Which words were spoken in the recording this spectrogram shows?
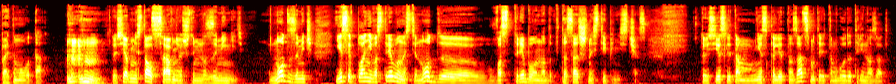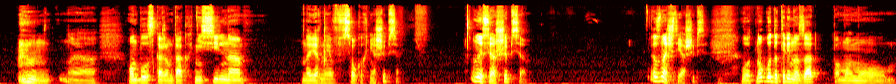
Поэтому вот так. То есть я бы не стал сравнивать, что именно заменить. Нод замеч... Если в плане востребованности, нод э, востребована в достаточной степени сейчас. То есть если там несколько лет назад смотреть, там года три назад, э, он был, скажем так, не сильно, наверное, я в соках не ошибся. Ну, если ошибся, значит я ошибся. Вот, но года три назад, по-моему,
